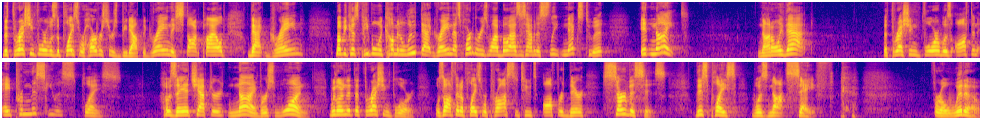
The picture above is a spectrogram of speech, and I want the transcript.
The threshing floor was the place where harvesters beat out the grain, they stockpiled that grain. But because people would come and loot that grain, that's part of the reason why Boaz is having to sleep next to it at night. Not only that, the threshing floor was often a promiscuous place. Hosea chapter 9, verse 1, we learn that the threshing floor was often a place where prostitutes offered their services. This place was not safe for a widow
